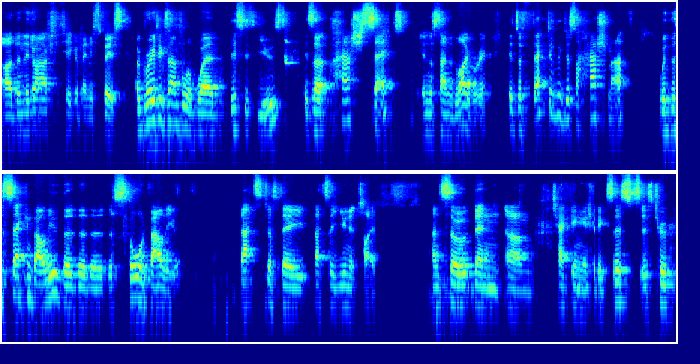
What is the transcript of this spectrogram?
uh, then they don't actually take up any space. A great example of where this is used is a hash set in the standard library. It's effectively just a hash map with the second value, the, the, the, the stored value. That's just a, that's a unit type. And so then um, checking if it exists is true,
